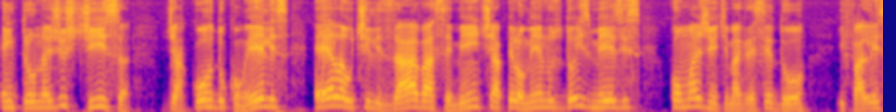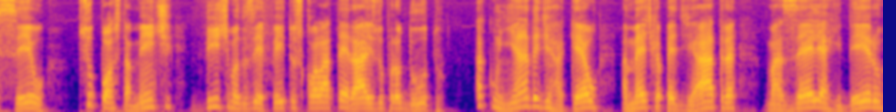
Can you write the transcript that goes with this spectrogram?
entrou na justiça. De acordo com eles, ela utilizava a semente há pelo menos dois meses como agente emagrecedor e faleceu, supostamente vítima dos efeitos colaterais do produto. A cunhada de Raquel, a médica pediatra Mazélia Ribeiro,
